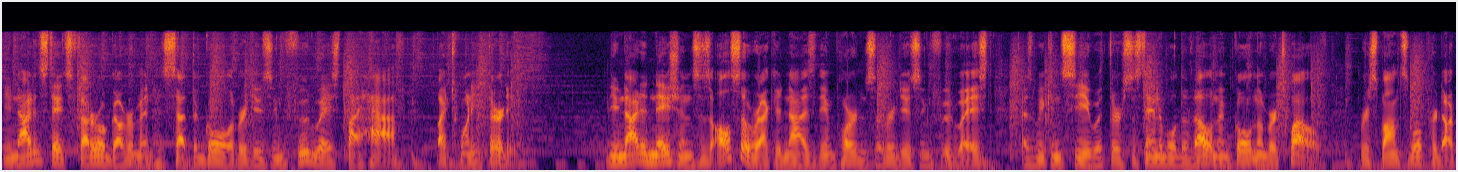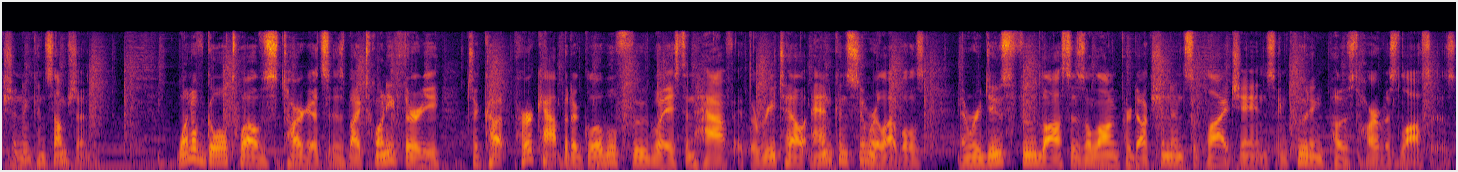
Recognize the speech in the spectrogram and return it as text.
the United States federal government has set the goal of reducing food waste by half by 2030. The United Nations has also recognized the importance of reducing food waste, as we can see with their Sustainable Development Goal number 12, responsible production and consumption. One of Goal 12's targets is by 2030 to cut per capita global food waste in half at the retail and consumer levels and reduce food losses along production and supply chains, including post-harvest losses.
